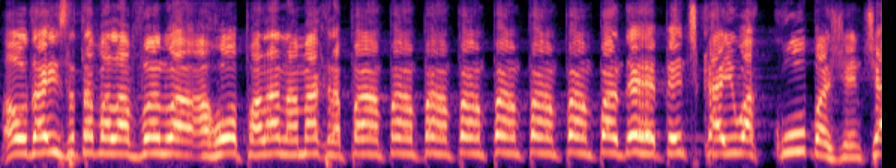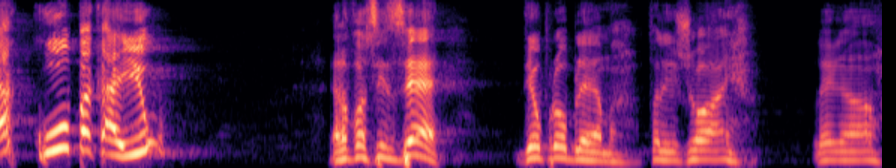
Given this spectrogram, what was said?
A Odaísa estava lavando a roupa lá na máquina, pam, pam, pam, pam, pam, pam, pam, pam, de repente caiu a cuba, gente. A cuba caiu. Ela falou assim: Zé, deu problema. Falei, joia, legal.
